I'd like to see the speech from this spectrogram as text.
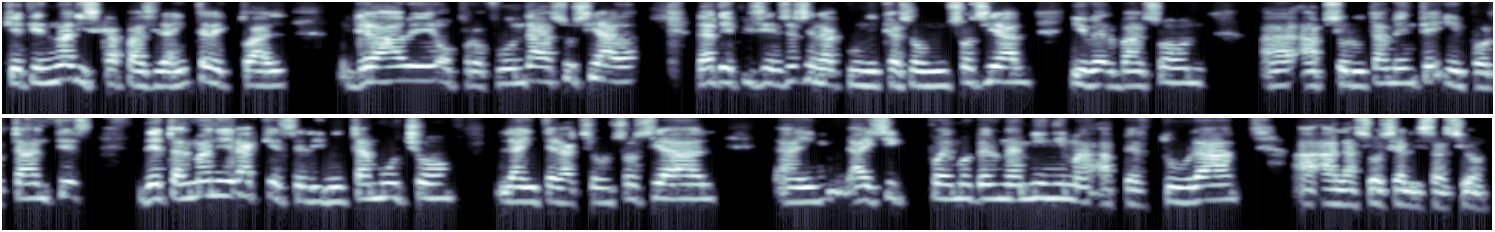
que tienen una discapacidad intelectual grave o profunda asociada. Las deficiencias en la comunicación social y verbal son ah, absolutamente importantes, de tal manera que se limita mucho la interacción social. Ahí, ahí sí podemos ver una mínima apertura a, la socialización.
